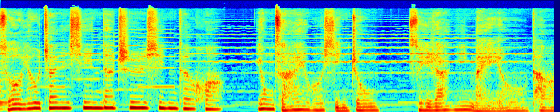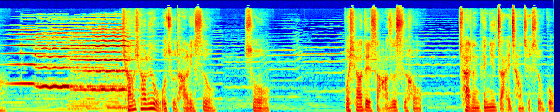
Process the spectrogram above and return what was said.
所有真心的、痴心的话，永在我心中，虽然你没有他。悄悄地握住他的手。说不晓得啥子时候才能跟你再唱这首歌。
